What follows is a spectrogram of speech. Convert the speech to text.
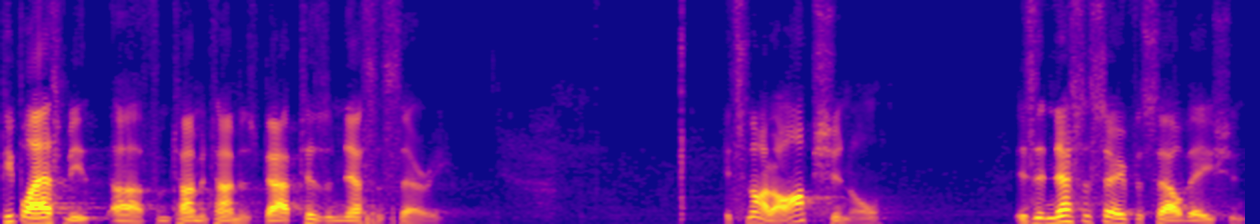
People ask me uh, from time to time, is baptism necessary? It's not optional. Is it necessary for salvation?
